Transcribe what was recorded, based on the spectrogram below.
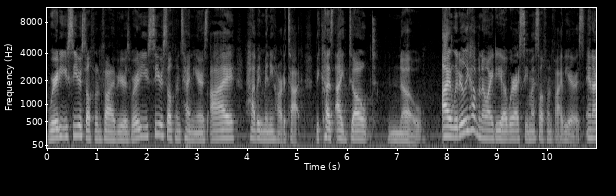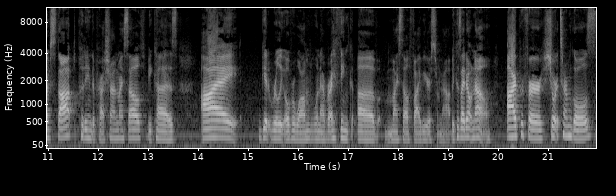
where do you see yourself in five years? Where do you see yourself in 10 years? I have a mini heart attack because I don't know. I literally have no idea where I see myself in five years. And I've stopped putting the pressure on myself because I get really overwhelmed whenever I think of myself five years from now because I don't know. I prefer short term goals.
